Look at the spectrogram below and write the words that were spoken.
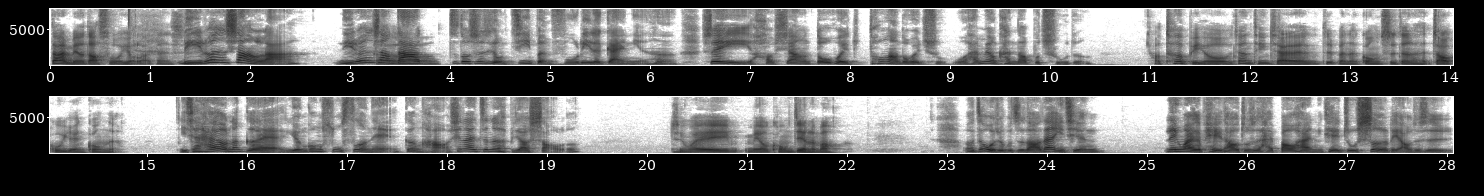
当然没有到所有了，但是理论上啦，理论上大家这都是这种基本福利的概念，哼，所以好像都会通常都会出，我还没有看到不出的。好特别哦，这样听起来日本的公司真的很照顾员工呢。以前还有那个哎，员工宿舍呢更好，现在真的比较少了。是因为没有空间了吗？呃，这我就不知道。但以前另外一个配套就是还包含你可以住社寮，就是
